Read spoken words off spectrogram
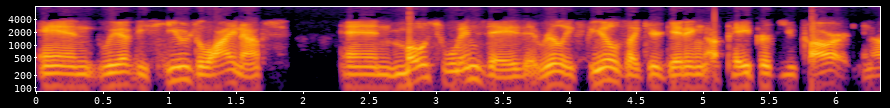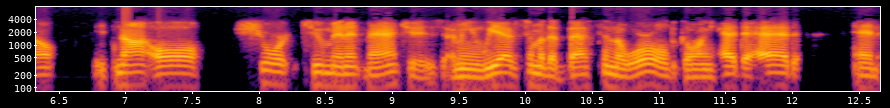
and we have these huge lineups. And most Wednesdays, it really feels like you're getting a pay per view card. You know, it's not all short two minute matches. I mean, we have some of the best in the world going head to head and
